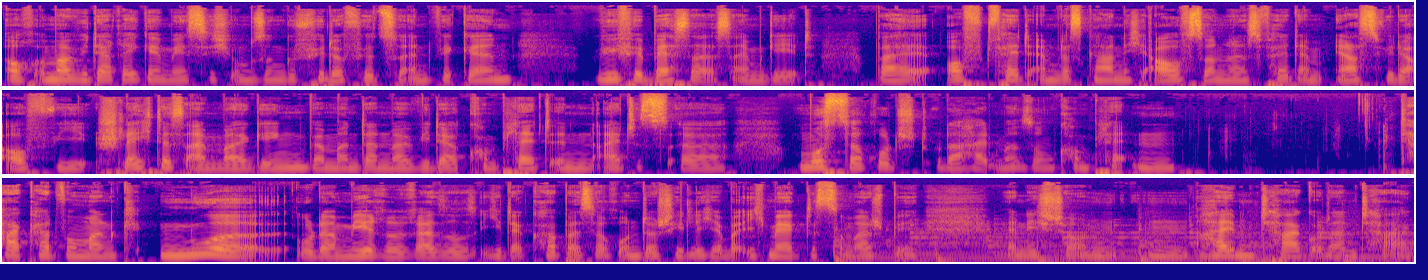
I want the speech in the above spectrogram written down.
auch immer wieder regelmäßig, um so ein Gefühl dafür zu entwickeln, wie viel besser es einem geht. Weil oft fällt einem das gar nicht auf, sondern es fällt einem erst wieder auf, wie schlecht es einem mal ging, wenn man dann mal wieder komplett in ein altes äh, Muster rutscht oder halt mal so einen kompletten Tag hat, wo man nur oder mehrere, also jeder Körper ist ja auch unterschiedlich, aber ich merke das zum Beispiel, wenn ich schon einen halben Tag oder einen Tag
